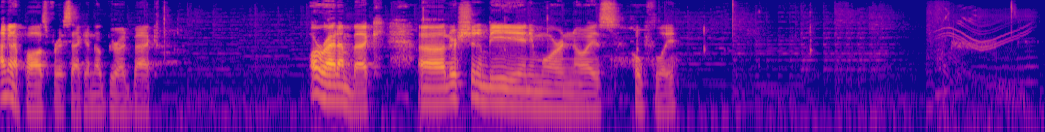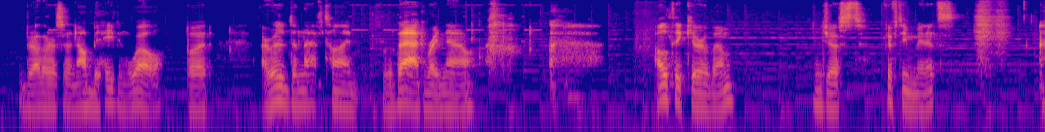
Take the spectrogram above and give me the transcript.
I'm gonna pause for a second. I'll be right back. Alright, I'm back. Uh, there shouldn't be any more noise, hopefully. Brothers are not behaving well, but I really don't have time for that right now. I'll take care of them in just 15 minutes.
